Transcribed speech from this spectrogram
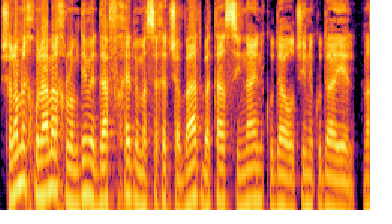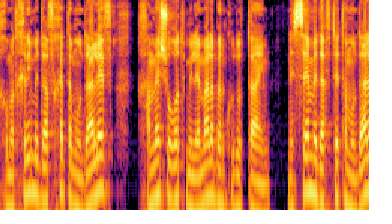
שלום לכולם, אנחנו לומדים את דף ח' במסכת שבת, באתר c9.org.il. אנחנו מתחילים בדף ח' עמוד א', חמש שורות מלמעלה בנקודותיים. נסיים בדף ט' עמוד א'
